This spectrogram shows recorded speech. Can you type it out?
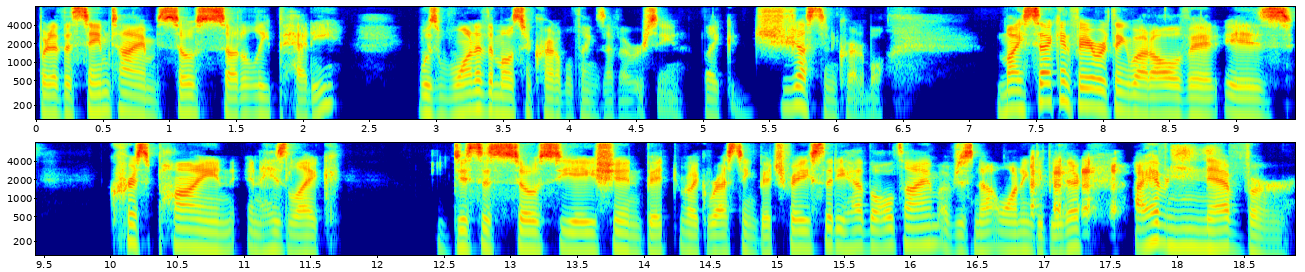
but at the same time so subtly petty was one of the most incredible things I've ever seen. Like just incredible. My second favorite thing about all of it is Chris Pine and his like disassociation bit like resting bitch face that he had the whole time of just not wanting to be there. I have never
